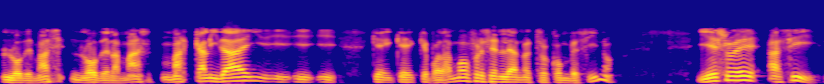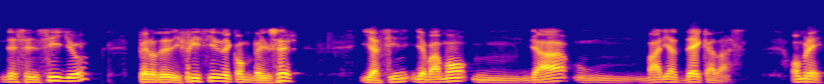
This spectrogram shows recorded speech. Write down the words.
lo de más, lo de la más, más calidad y, que, que, podamos ofrecerle a nuestros convecinos. Y eso es así, de sencillo, pero de difícil de convencer. Y así llevamos mm, ya mm, varias décadas. Hombre,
